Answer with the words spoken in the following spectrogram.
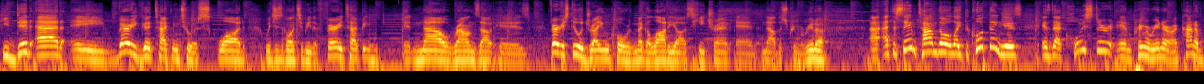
he did add a very good typing to his squad, which is going to be the fairy typing. It now rounds out his Fairy Steel Dragon Core with Mega Latios, Heatran, and now this Primarina. Uh, at the same time though, like the cool thing is, is that Cloyster and Primarina are kind of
